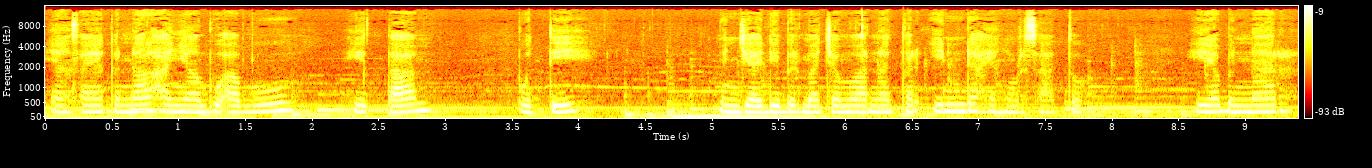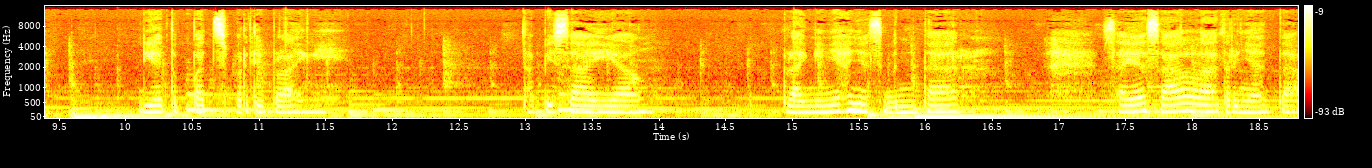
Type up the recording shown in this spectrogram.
yang saya kenal hanya abu-abu, hitam, putih, menjadi bermacam warna terindah yang bersatu. Iya benar, dia tepat seperti pelangi. Tapi sayang, pelanginya hanya sebentar. Saya salah ternyata.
